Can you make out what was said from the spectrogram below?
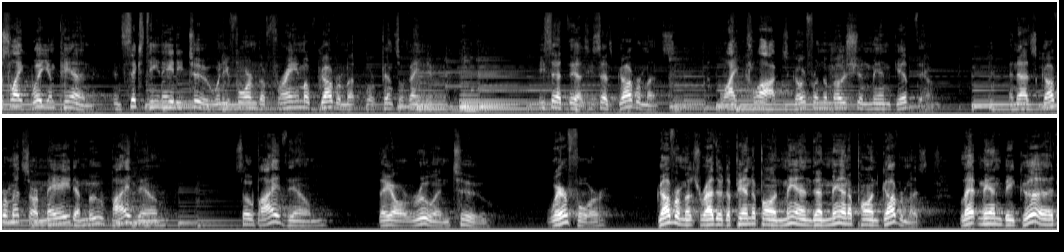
Just like William Penn in 1682 when he formed the frame of government for Pennsylvania. He said this He says, Governments, like clocks, go from the motion men give them. And as governments are made and moved by them, so by them they are ruined too. Wherefore, governments rather depend upon men than men upon governments. Let men be good,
